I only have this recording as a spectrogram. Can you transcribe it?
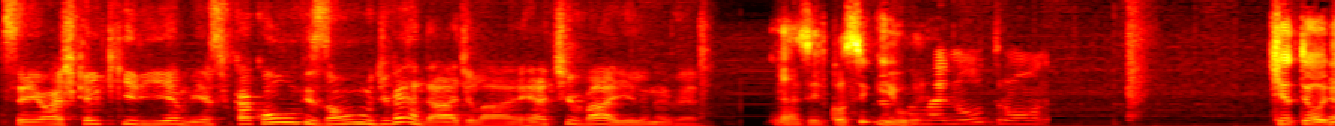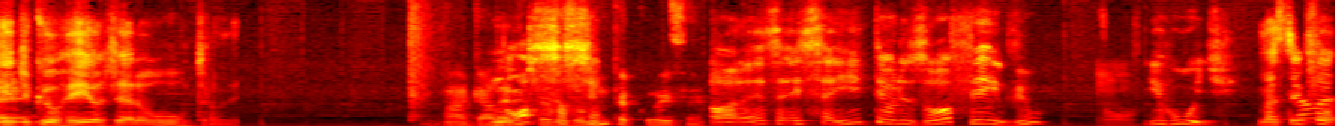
Sei, eu acho que ele queria mesmo ficar com visão de verdade lá, reativar ele, né, velho? Mas ele conseguiu. Mas no trono. Tinha teoria é. de que o Hayward era o Ultron. A galera Nossa teorizou senhora. muita coisa. Esse, esse aí teorizou feio, viu? Nossa. E rude. Mas tem, Não,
